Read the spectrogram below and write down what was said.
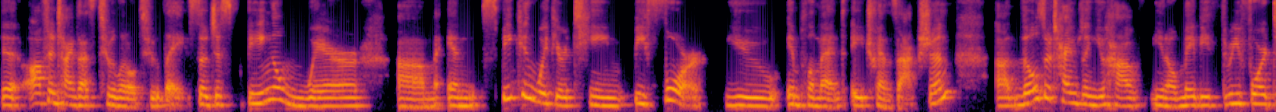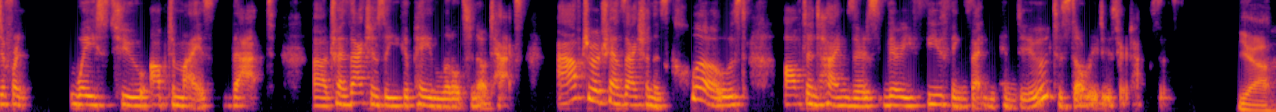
It, oftentimes that's too little too late so just being aware um, and speaking with your team before you implement a transaction. Uh, those are times when you have, you know, maybe three, four different ways to optimize that uh, transaction so you could pay little to no tax. After a transaction is closed, oftentimes there's very few things that you can do to still reduce your taxes. Yeah,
